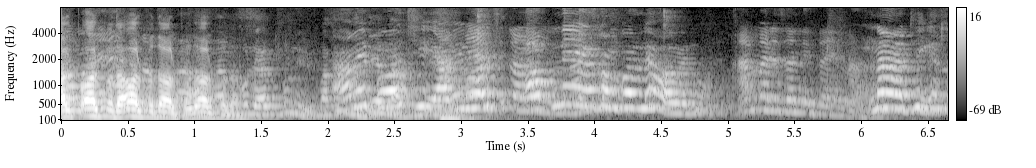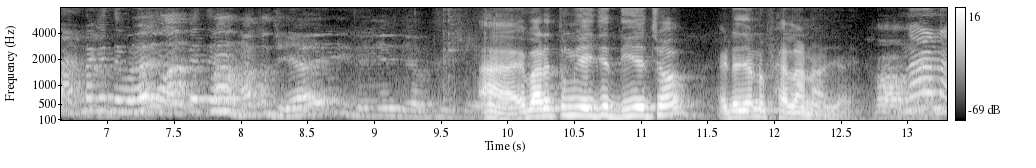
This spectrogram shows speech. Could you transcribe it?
অল্প অল্প দাও অল্প দাও অল্প দাও অল্প দাও আমি বলছি আমি বলছি আপনি এরকম করলে হবে না। হ্যাঁ এবারে তুমি এই যে দিয়েছ এটা যেন ফেলা না যায় হ্যাঁ, না না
